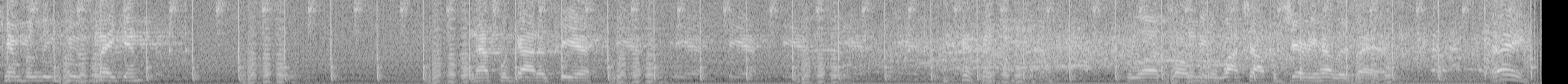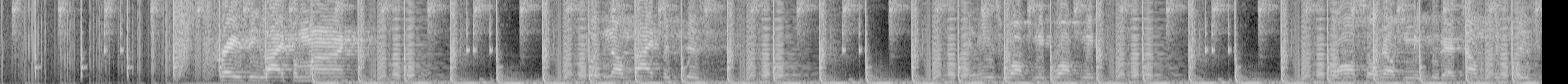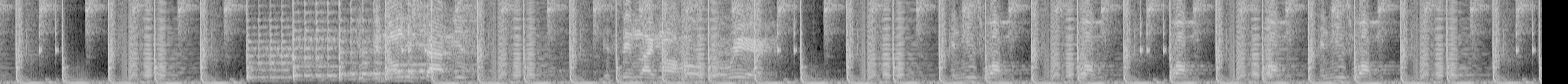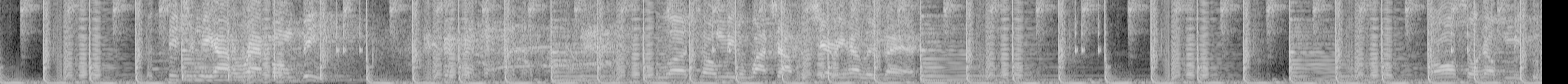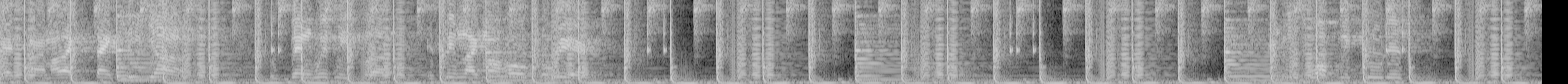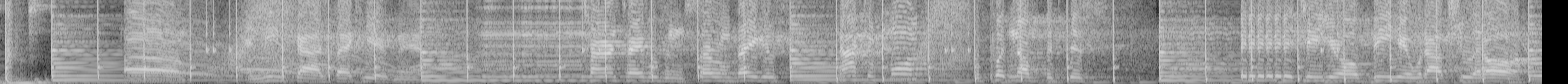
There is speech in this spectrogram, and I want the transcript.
Kimberly who's making. And that's what got us here. Who uh, told me to watch out for Jerry Heller's ass. Hey, crazy life of mine. Putting up life at this. And he's walked me, walked me. Also helping me through that. Tell me this. You can only stop yourself. It seemed like my whole career. Back here, man. Turntables and serving Vegas, not conform, but putting up with this 15 year old be here without you at all.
